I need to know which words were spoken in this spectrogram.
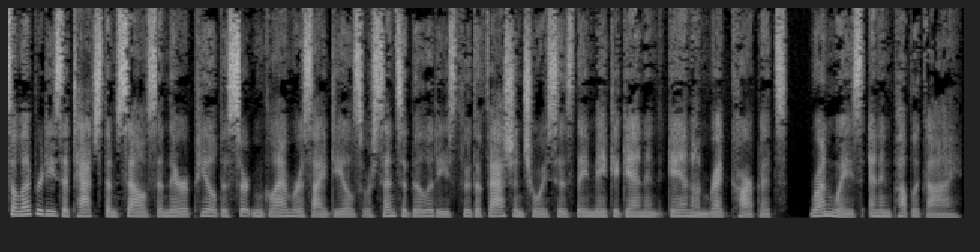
Celebrities attach themselves and their appeal to certain glamorous ideals or sensibilities through the fashion choices they make again and again on red carpets, runways, and in public eye.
